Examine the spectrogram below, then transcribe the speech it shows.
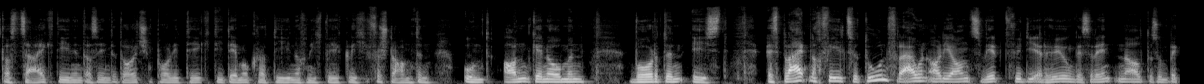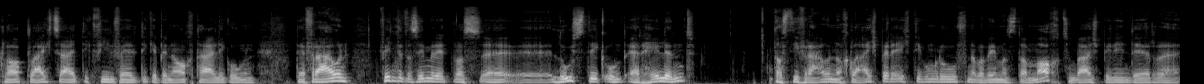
Das zeigt Ihnen, dass in der deutschen Politik die Demokratie noch nicht wirklich verstanden und angenommen worden ist. Es bleibt noch viel zu tun. Frauenallianz wirbt für die Erhöhung des Rentenalters und beklagt gleichzeitig vielfältige Benachteiligungen der Frauen. Ich finde das immer etwas äh, lustig und erhellend dass die Frauen nach Gleichberechtigung rufen, aber wenn man es dann macht, zum Beispiel in der äh,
